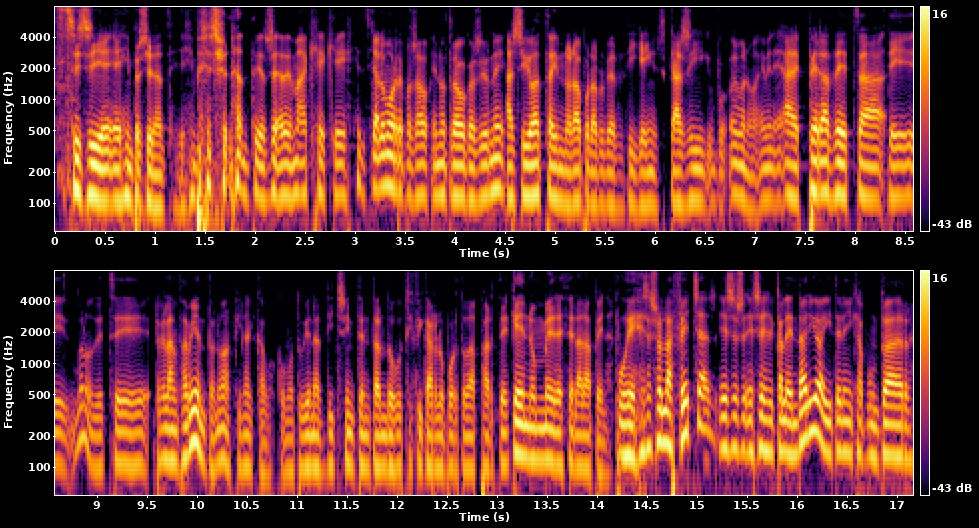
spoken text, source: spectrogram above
Sí, sí, es impresionante, es impresionante. O sea, además que, que ya lo hemos repasado en otras ocasiones, ha sido hasta ignorado por la propia DC Games, casi, bueno, en- a esperas de esta, de, bueno, de este relanzamiento, ¿no? Al fin y al cabo, como tú bien has dicho, intentando justificarlo por todas partes, que nos merecerá la pena. Pues esas son las fechas, ese es, ese es el calendario, ahí tenéis que apuntar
